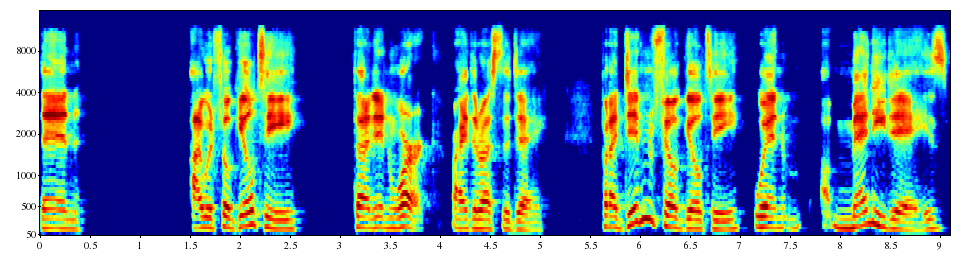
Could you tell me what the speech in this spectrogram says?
then I would feel guilty that I didn't work, right, the rest of the day. But I didn't feel guilty when uh, many days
